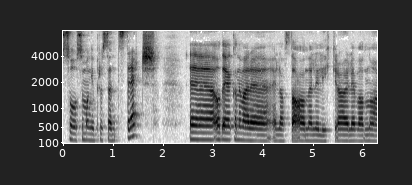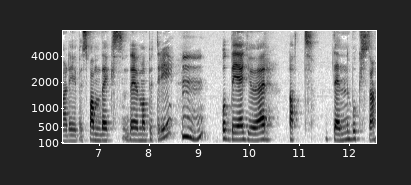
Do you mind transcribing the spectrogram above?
så og så mange prosent stretch. Eh, og det kan jo være elastan eller lykra eller hva det nå er, det, spandex, det man putter i. Og det gjør at den buksa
